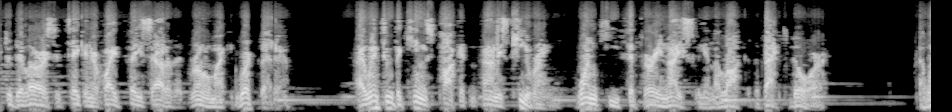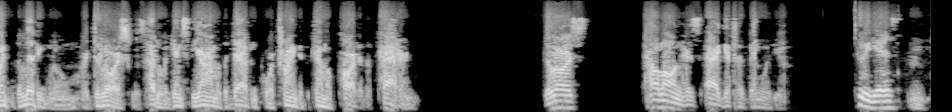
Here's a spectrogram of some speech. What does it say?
After Dolores had taken her white face out of that room, I could work better. I went through the king's pocket and found his key ring. One key fit very nicely in the lock of the back door. I went to the living room where Dolores was huddled against the arm of the Davenport trying to become a part of the pattern. Dolores, how long has Agatha been with you? Two years. Hmm. Did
